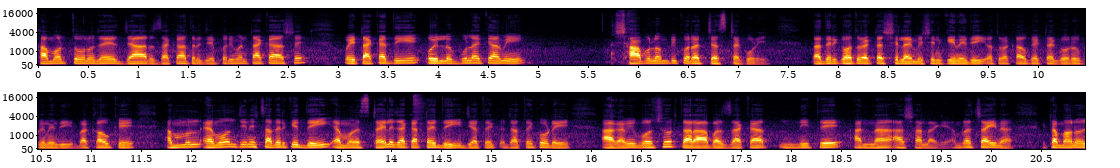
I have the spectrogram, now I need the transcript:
সামর্থ্য অনুযায়ী যার জাকাতের যে পরিমাণ টাকা আসে, ওই টাকা দিয়ে ওই লোকগুলোকে আমি স্বাবলম্বী করার চেষ্টা করি। তাদেরকে হয়তো একটা সেলাই মেশিন কিনে দিই অথবা কাউকে একটা গরু কিনে দিই বা কাউকে এমন এমন জিনিস তাদেরকে দেই, এমন স্টাইলে জাকাতটাই দিই যাতে যাতে করে আগামী বছর তারা আবার জাকাত নিতে আর না আসা লাগে। আমরা চাই না একটা মানুষ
